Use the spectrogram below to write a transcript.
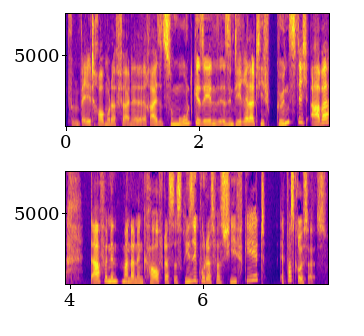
für den Weltraum oder für eine Reise zum Mond gesehen sind die relativ günstig, aber dafür nimmt man dann in Kauf, dass das Risiko, dass was schief geht, etwas größer ist.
